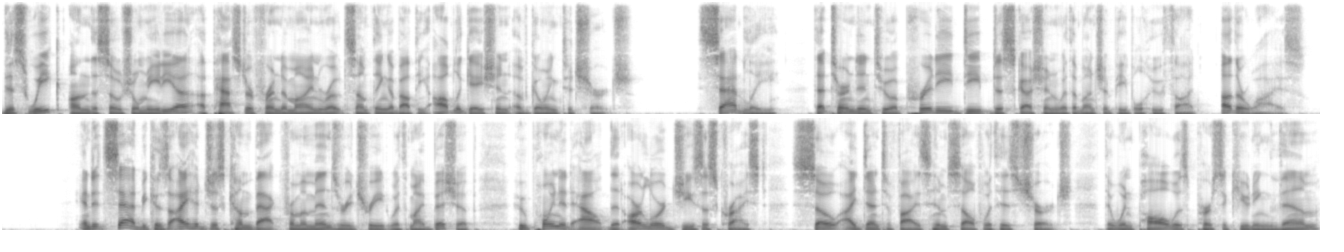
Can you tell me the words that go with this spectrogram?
This week on the social media, a pastor friend of mine wrote something about the obligation of going to church. Sadly, that turned into a pretty deep discussion with a bunch of people who thought otherwise. And it's sad because I had just come back from a men's retreat with my bishop who pointed out that our Lord Jesus Christ so identifies himself with his church that when Paul was persecuting them,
